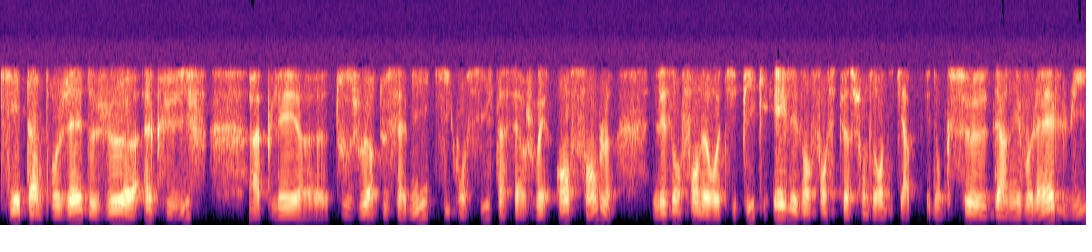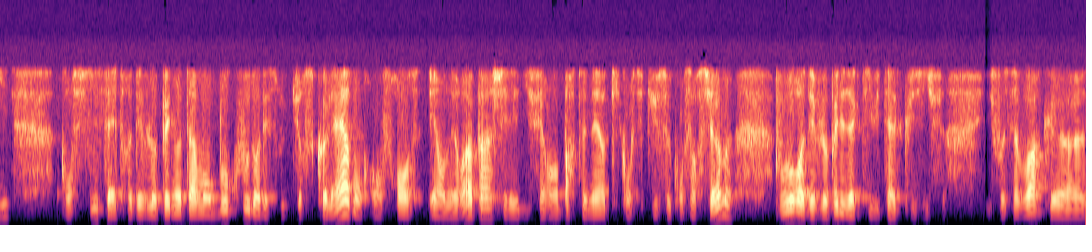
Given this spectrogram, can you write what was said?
qui est un projet de jeu euh, inclusif appelé euh, Tous joueurs, tous amis, qui consiste à faire jouer ensemble les enfants neurotypiques et les enfants en situation de handicap. Et donc ce dernier volet, lui, consiste à être développé notamment beaucoup dans des structures scolaires, donc en France et en Europe, hein, chez les différents partenaires qui constituent ce consortium, pour développer des activités inclusives. Il faut savoir que euh,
